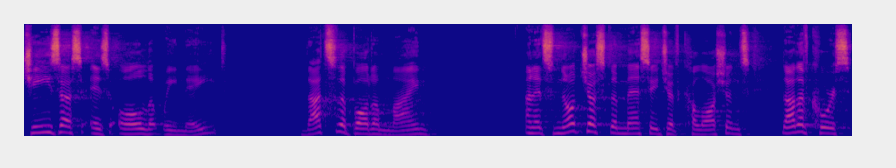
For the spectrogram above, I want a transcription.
Jesus is all that we need. That's the bottom line. And it's not just the message of Colossians, that, of course,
